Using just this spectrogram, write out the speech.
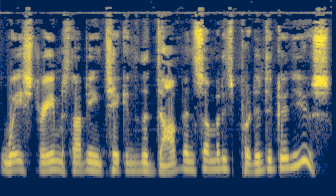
waste stream. It's not being taken to the dump and somebody's put it to good use.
